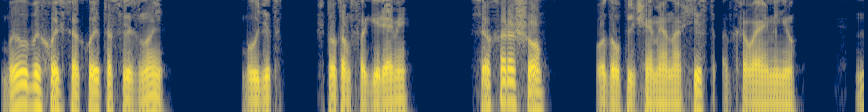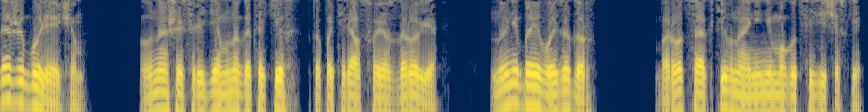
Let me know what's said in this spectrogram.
Был бы хоть какой-то связной. Будет. Что там с лагерями? Все хорошо, подал плечами анархист, открывая меню. Даже более чем. В нашей среде много таких, кто потерял свое здоровье, но не боевой задор. Бороться активно они не могут физически.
